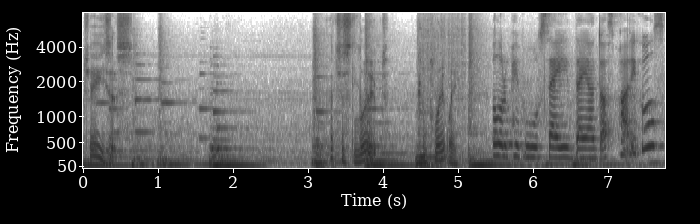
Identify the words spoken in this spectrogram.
Jesus. That just looped completely. A lot of people will say they are dust particles,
